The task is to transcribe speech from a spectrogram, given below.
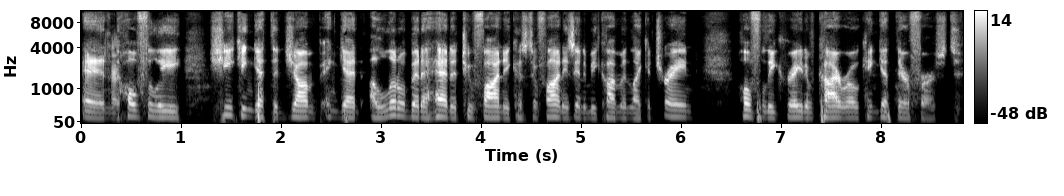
and hopefully she can get the jump and get a little bit ahead of Tufani because Tufani's going to be coming like a train. Hopefully, Creative Cairo can get there first.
